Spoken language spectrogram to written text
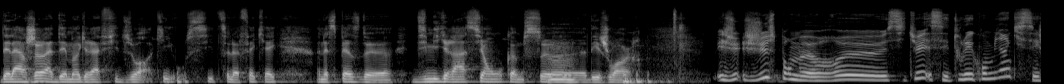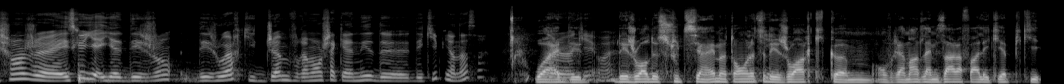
d'élargir la démographie du hockey aussi. Tu sais, le fait qu'il y ait une espèce d'immigration comme ça euh, des joueurs. Et ju- juste pour me resituer, c'est tous les combien qui s'échangent Est-ce qu'il y, a- il y a des gens, des joueurs qui jumpent vraiment chaque année de- d'équipe? Il y en a ça? Ouais, des, hockey, ouais. des joueurs de soutien, mettons, là, des joueurs qui comme, ont vraiment de la misère à faire l'équipe puis qui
